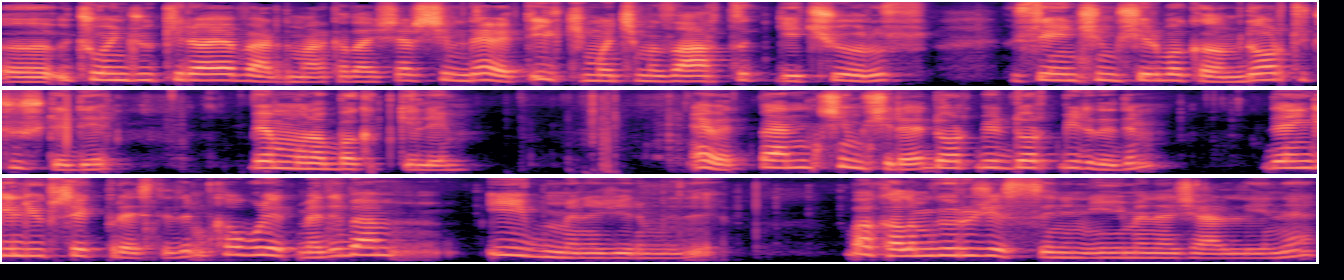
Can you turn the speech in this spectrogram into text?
3 ee, oyuncuyu kiraya verdim arkadaşlar. Şimdi evet ilk maçımıza artık geçiyoruz. Hüseyin Çimşir bakalım. 4-3-3 dedi. Ben buna bakıp geleyim. Evet ben Çimşir'e 4-1-4-1 dedim. Dengeli yüksek pres dedim. Kabul etmedi. Ben iyi bir menajerim dedi. Bakalım göreceğiz senin iyi menajerliğini.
